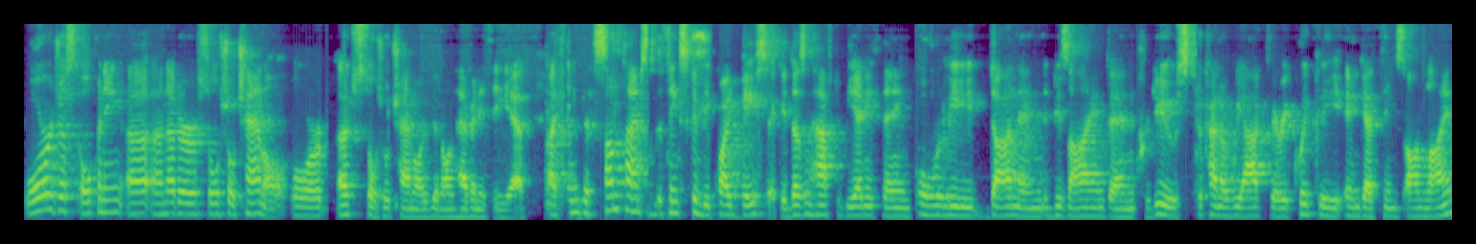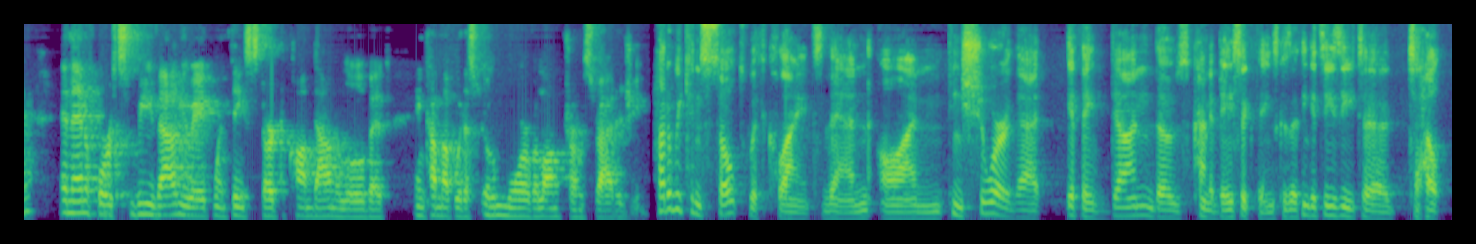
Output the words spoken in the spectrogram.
or just opening uh, another social channel or a social channel if they don't have anything yet. I think that sometimes things can be quite basic. It doesn't have to be anything overly done and designed and produced to kind of react very quickly and get things online. And then, of course, reevaluate when things start to calm down a little bit and come up with a little more of a long term strategy. How do we consult with clients then on making sure that if they've done those kind of basic things, because I think it's easy to, to help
